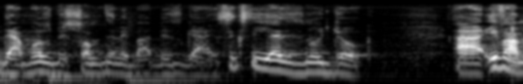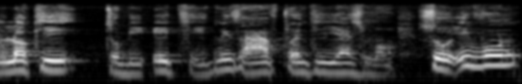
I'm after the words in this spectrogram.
there must be something about this guy. 60 years is no joke. Uh, if I'm lucky to be 80, it means I have 20 years more. So even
